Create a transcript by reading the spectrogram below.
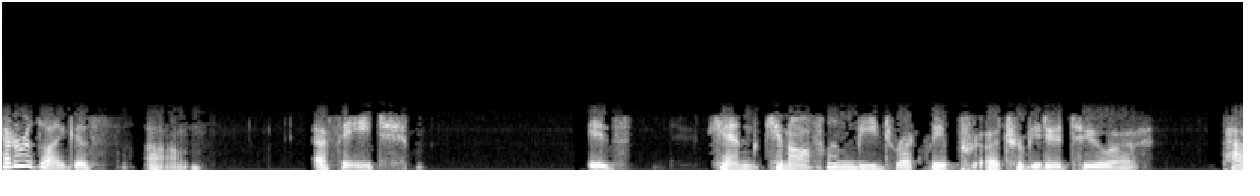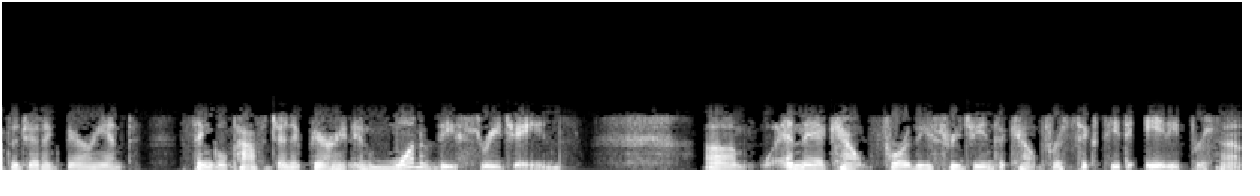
Heterozygous um, FH is, can, can often be directly attributed to a pathogenic variant, single pathogenic variant in one of these three genes. Um, and they account for, these three genes account for 60 to 80%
